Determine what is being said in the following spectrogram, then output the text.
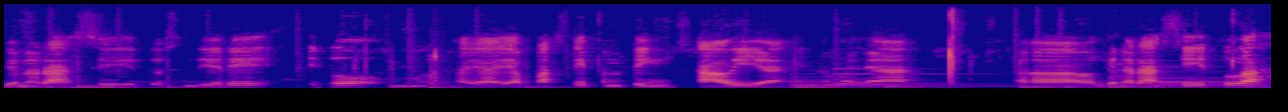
generasi itu sendiri, itu menurut saya ya pasti penting sekali ya. Ini namanya uh, generasi itulah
